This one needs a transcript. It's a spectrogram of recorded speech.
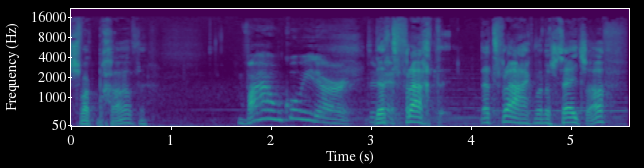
zwakbegaafden. Waarom kom je daar terecht? Dat, vraagt, dat vraag ik me nog steeds af.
